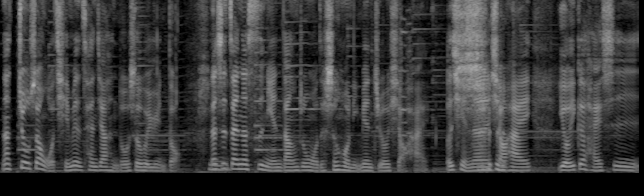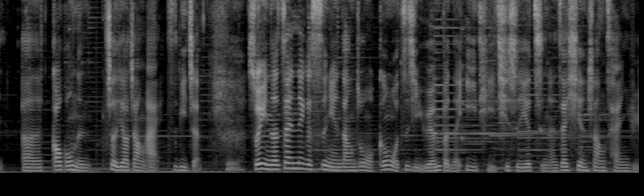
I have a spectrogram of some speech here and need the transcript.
那就算我前面参加很多社会运动，但是在那四年当中，我的生活里面只有小孩，而且呢，小孩有一个还是呃高功能社交障碍自闭症。是，所以呢，在那个四年当中，我跟我自己原本的议题其实也只能在线上参与。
